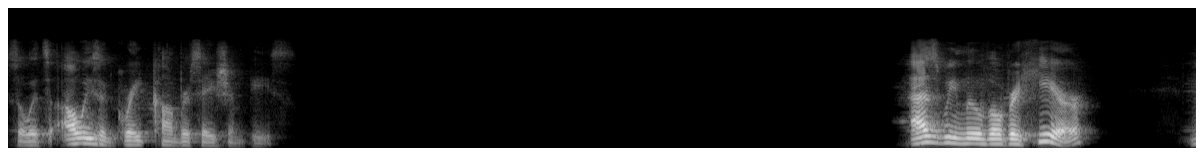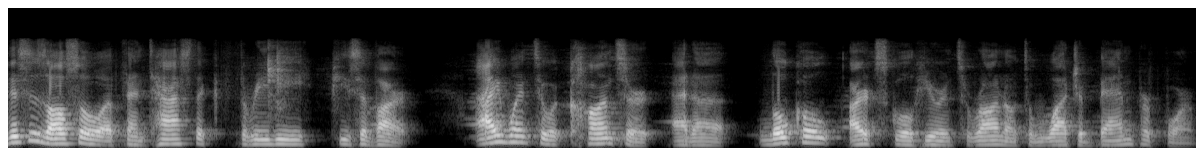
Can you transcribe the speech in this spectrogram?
So it's always a great conversation piece. As we move over here, this is also a fantastic 3D piece of art. I went to a concert at a local art school here in Toronto to watch a band perform.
